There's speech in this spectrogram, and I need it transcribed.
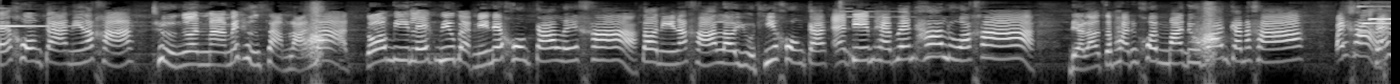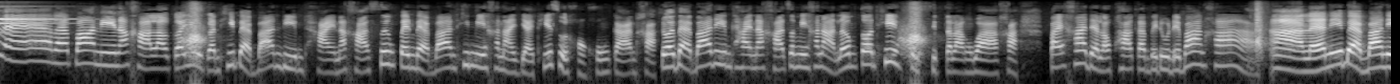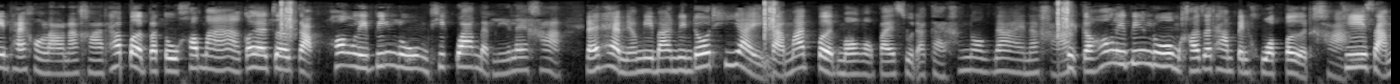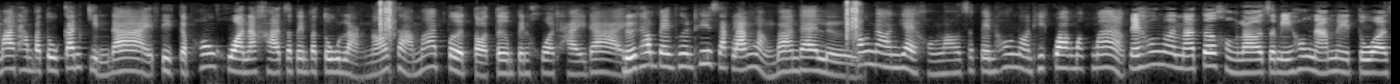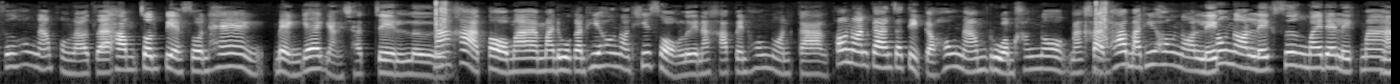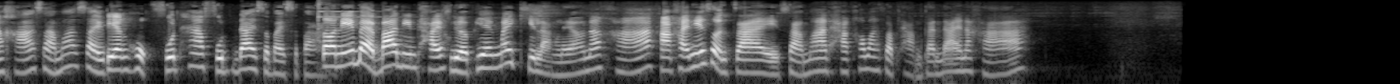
และโครงการนี้นะคะ ถือเงินมาไม่ถึง 3 ล้านบาท ก็มีเล็กวิวแบบนี้ในโครงการเลยค่ะ ตอนนี้นะคะเราอยู่ที่โครงการแอดดีมแฮปเวนท่าลัวค่ะ เดี๋ยวเราจะพาทุกคนมาดูบ้านกันนะคะ บ้านนี้นะคะ เราก็อยู่กันที่แบบบ้านดีมไทยนะคะ ซึ่งเป็นแบบบ้านที่มีขนาดใหญ่ที่สุดของโครงการค่ะ โดยแบบบ้านดีมไทยนะคะ จะมีขนาดเริ่มต้นที่ 60 ตารางวาค่ะ ไปค่ะเดี๋ยวเราพากันไปดูในบ้านค่ะอ่าและนี่แบบบ้านดีมไทยของเรานะคะ ถ้าเปิดประตูเข้ามาก็จะเจอกับห้อง living room ที่กว้างแบบนี้เลยค่ะ และแถมยังมีบานวินโดว์ที่ใหญ่ สามารถเปิดมองออกไปสูดอากาศข้างนอกได้นะคะ ติดกับห้อง living room เขาจะทำเป็นครัวเปิดค่ะ ที่สามารถทำประตูกั้นกลิ่นได้ ติดกับห้องครัวนะคะ จะเป็นประตูหลังเนาะสามารถเปิดต่อเติมเป็นครัวไทยได้ หรือทำเป็นพื้นที่ซักล้างหลังบ้านได้เลย ห้องนอนใหญ่ของเราจะเป็นห้องนอนที่กว้างมาก ๆ ในห้องนอนมาสเตอร์ของเราจะมีห้องน้ำในตัว ซึ่งห้องน้ำของเราจะทำโซนเปียกโซนแห้ง แบ่งแยกอย่างชัดเจนเลยมาค่ะ ต่อมามาดูกันที่ห้องนอนที่สองเลยนะคะ เป็นห้องนอนกลาง ห้องนอนกลางจะติดกับห้องน้ำรวมข้างนอกนะคะแต่ภาพมาที่ห้องนอนเล็ก ห้องนอนเล็กซึ่งไม่ได้เล็กมากนะคะ สามารถใส่เตียง 6 ฟุต 5 ฟุต ได้สบายๆ ตอนนี้แบบบ้านดิมไทยเหลือเพียงไม่กี่หลังแล้วนะคะ หากใครที่สนใจสามารถทักเข้ามาสอบถามกันได้นะคะ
